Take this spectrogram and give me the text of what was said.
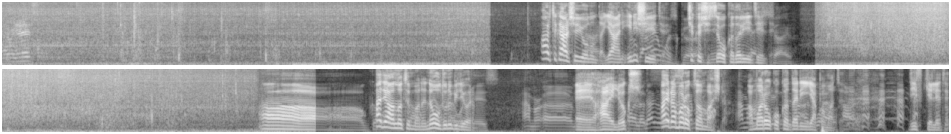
There it is. Artık her şey yolunda. Yani iniş iyiydi. Çıkış ise o kadar iyi değildi. God. Hadi anlatın bana ne olduğunu biliyorum. Eee Hilux. Hayır Amarok'tan başla. Amarok o kadar iyi yapamadı. Dif kilidi.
